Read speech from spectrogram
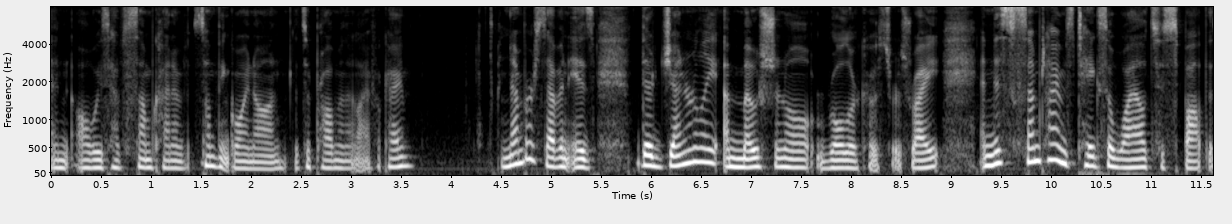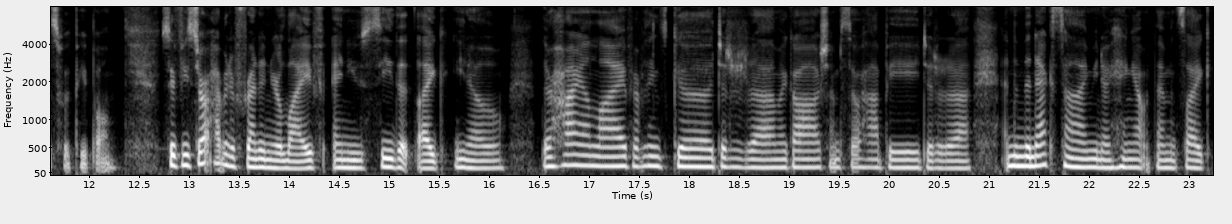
and always have some kind of something going on. It's a problem in their life. Okay. Number seven is they're generally emotional roller coasters, right? And this sometimes takes a while to spot this with people. So if you start having a friend in your life and you see that, like, you know, they're high on life, everything's good, da da da, oh my gosh, I'm so happy, da da da. And then the next time, you know, hang out with them, it's like,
